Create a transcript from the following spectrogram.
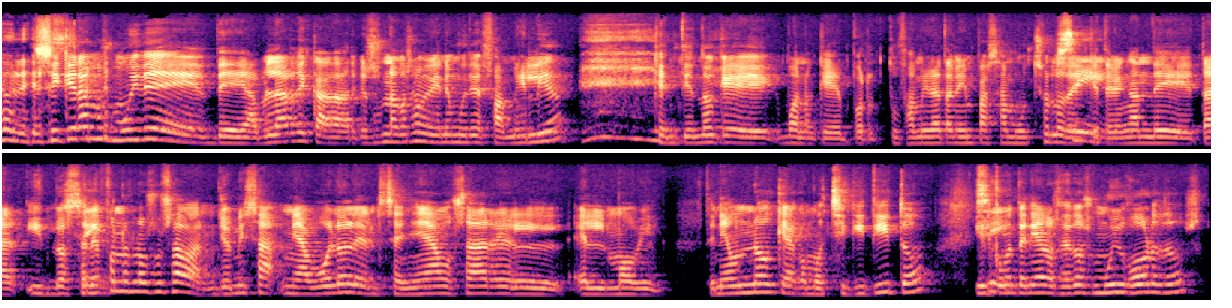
mayores. Sí que éramos muy de, de hablar de cagar, que eso es una cosa que me viene muy de familia, que entiendo que, bueno, que por tu familia también pasa mucho lo de Sí. que te vengan de tal. ¿Y los Sí. teléfonos los usaban? Yo mis mi abuelo le enseñé a usar el, el móvil. Tenía un Nokia como chiquitito y Sí. como tenía los dedos muy gordos,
